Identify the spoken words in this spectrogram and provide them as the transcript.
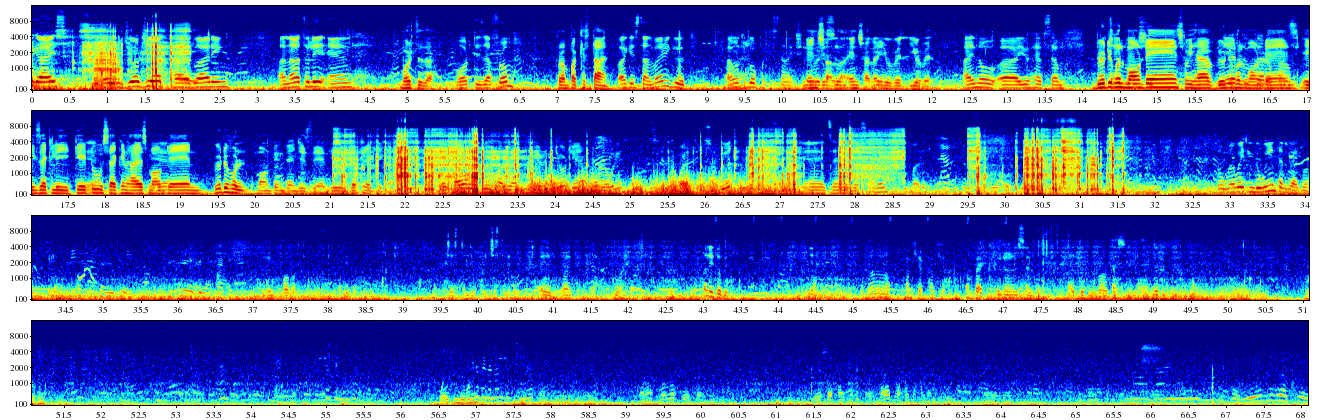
Hey guys, Georgia, paragliding, Anatoly and Mortiza. Mortiza from? From Pakistan. Pakistan, very good. I want to go Pakistan actually. Inshallah, inshallah, yeah. you will, you will. I know uh, you have some beautiful mountains. We have beautiful mountains. Karapan. Exactly, K2 yeah. second highest mountain. Yeah. Beautiful mountain ranges there. You will definitely come. Now we're doing here in Georgia. em the wind and we're going.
